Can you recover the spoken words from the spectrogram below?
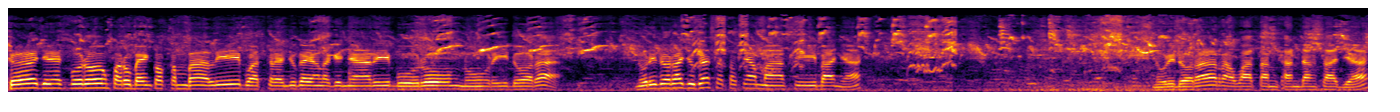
Ke jenis burung paruh bengkok kembali buat kalian juga yang lagi nyari burung nuridora. Nuridora juga stoknya masih banyak. Nuridora rawatan kandang saja.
